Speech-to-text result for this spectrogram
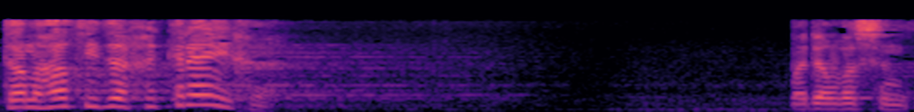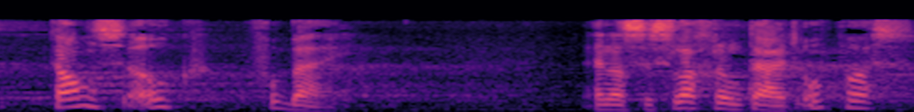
Dan had hij dat gekregen. Maar dan was zijn kans ook voorbij. En als de slagroomtaart op was,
